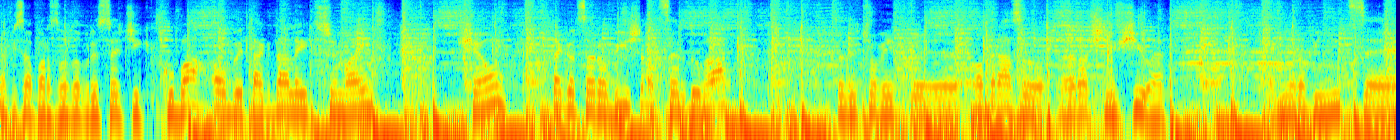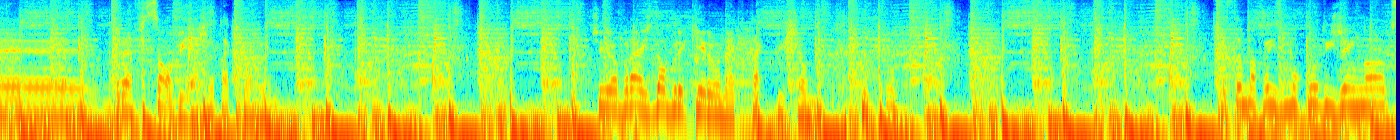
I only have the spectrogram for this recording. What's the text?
napisał bardzo dobry secik. Kuba, oby tak dalej trzymaj się tego, co robisz od serducha. Wtedy człowiek e, od razu rośnie w siłę. Jak nie robi nic e, wbrew sobie, że tak powiem. Czyli obrałeś dobry kierunek, tak piszą. Jestem na Facebooku DJ Nox,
